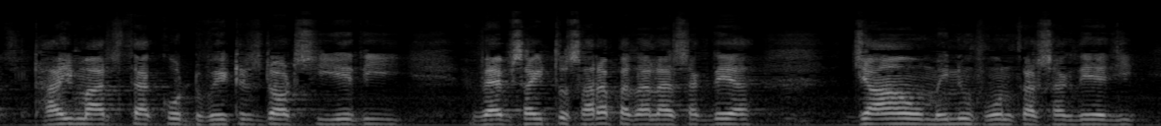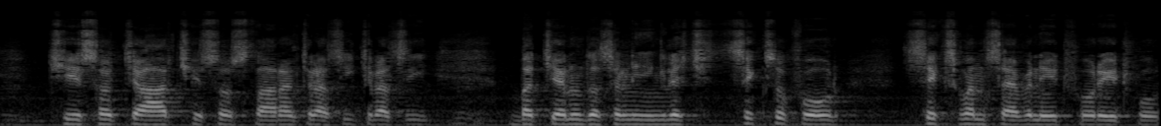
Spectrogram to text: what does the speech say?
28 ਮਾਰਚ ਤੱਕ ਉਹ debaters.ca ਦੀ ਵੈਬਸਾਈਟ ਤੋਂ ਸਾਰਾ ਪਤਾ ਲੈ ਸਕਦੇ ਆ ਜਾਂ ਉਹ ਮੈਨੂੰ ਫੋਨ ਕਰ ਸਕਦੇ ਆ ਜੀ। 604 617 84 84 ਬੱਚਿਆਂ ਨੂੰ ਦੱਸਣ ਲਈ ਇੰਗਲਿਸ਼ 604 6178484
